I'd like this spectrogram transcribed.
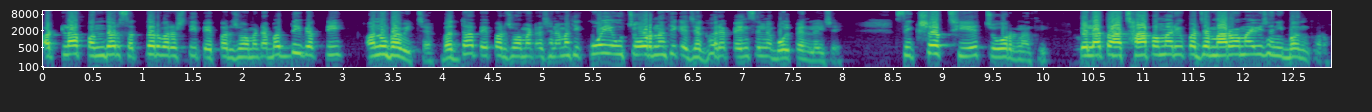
આટલા પંદર, સત્તર વર્ષથી પેપર જોવા માટે બધી વ્યક્તિ અનુભવી છે. બધા પેપર જોવા માટે છે એમાંથી કોઈ એવું ચોર નથી કે જે ઘરે પેન્સિલ ને બોલપેન લઈ જાય. શિક્ષક છીએ, ચોર નથી. પેલા તો આ છાપ અમારી ઉપર જે મારવામાં આવી છે ને એ બંધ કરો.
